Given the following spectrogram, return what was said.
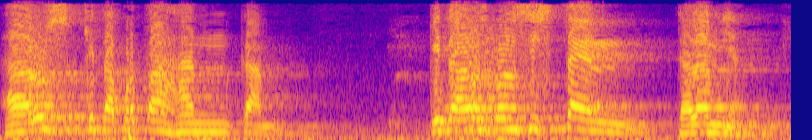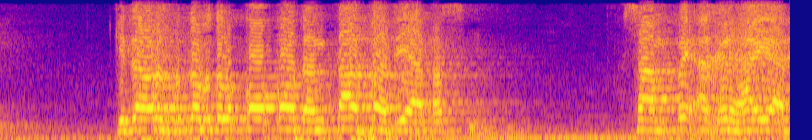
Harus kita pertahankan kita harus konsisten dalamnya. Kita harus betul-betul kokoh dan tabah di atasnya. Sampai akhir hayat.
